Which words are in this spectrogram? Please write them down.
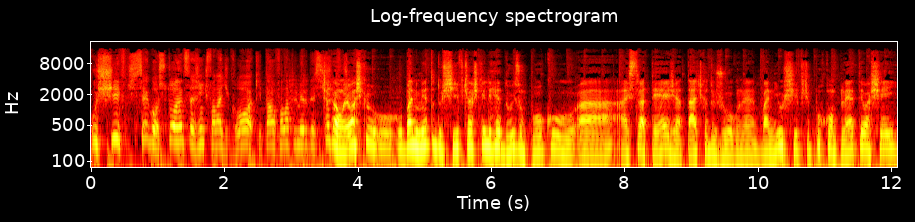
o shift, você gostou antes da gente falar de clock e tal? Falar primeiro desse Tiagão, shift. eu acho que o, o, banimento do shift, eu acho que ele reduz um pouco a, a estratégia, a tática do jogo, né? Banir o shift por completo eu achei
